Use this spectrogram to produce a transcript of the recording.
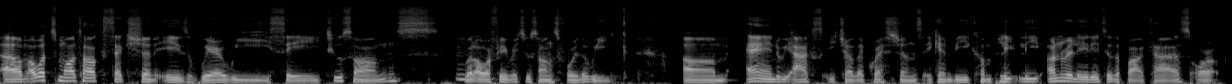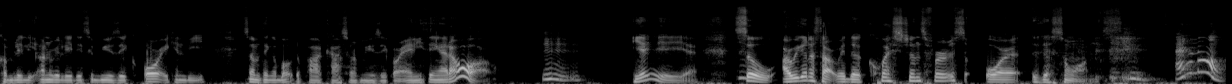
Um, our small talk section is where we say two songs, well, our favorite two songs for the week. Um, and we ask each other questions. It can be completely unrelated to the podcast or completely unrelated to music, or it can be something about the podcast or music or anything at all. Mm-hmm. Yeah, yeah, yeah, yeah. So, are we gonna start with the questions first or the songs? I don't know.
